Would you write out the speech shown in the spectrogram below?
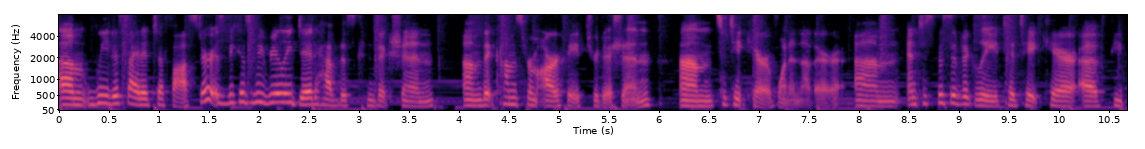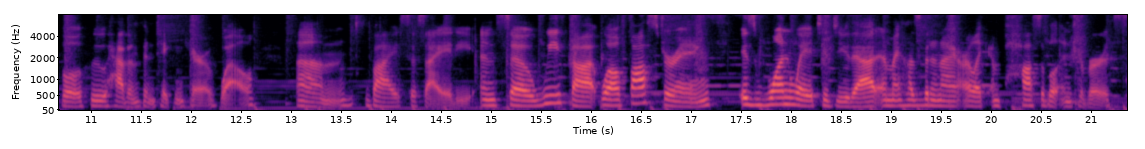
um, we decided to foster is because we really did have this conviction um, that comes from our faith tradition um, to take care of one another um, and to specifically to take care of people who haven't been taken care of well um, by society. And so we thought, well, fostering is one way to do that. And my husband and I are like impossible introverts.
